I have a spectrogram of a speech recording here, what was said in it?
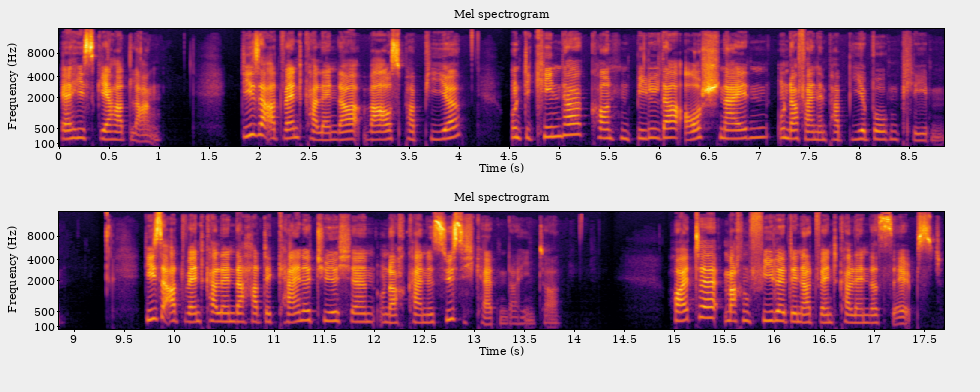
Er hieß Gerhard Lang. Dieser Adventkalender war aus Papier und die Kinder konnten Bilder ausschneiden und auf einen Papierbogen kleben. Dieser Adventkalender hatte keine Türchen und auch keine Süßigkeiten dahinter. Heute machen viele den Adventkalender selbst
